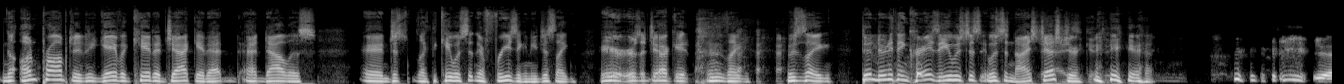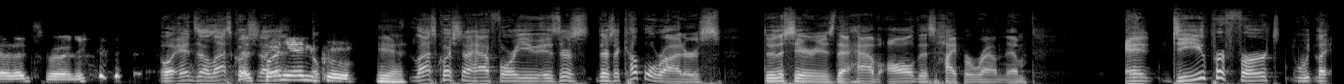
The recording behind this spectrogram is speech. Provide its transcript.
no, unprompted. He gave a kid a jacket at at Dallas, and just like the kid was sitting there freezing, and he just like here, here's a jacket, and it's like it was just like didn't do anything crazy. It was just it was a nice he's gesture. a yeah. yeah, that's funny. Oh, well, Enzo, uh, last That's question. I funny got- and oh, cool. Yeah. last question I have for you is there's there's a couple riders through the series that have all this hype around them, and do you prefer t- like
